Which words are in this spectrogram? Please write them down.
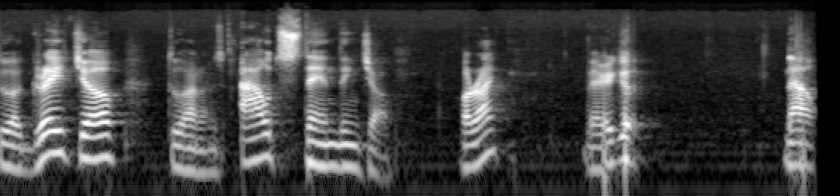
to a great job to an outstanding job. All right? Very good. Now,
